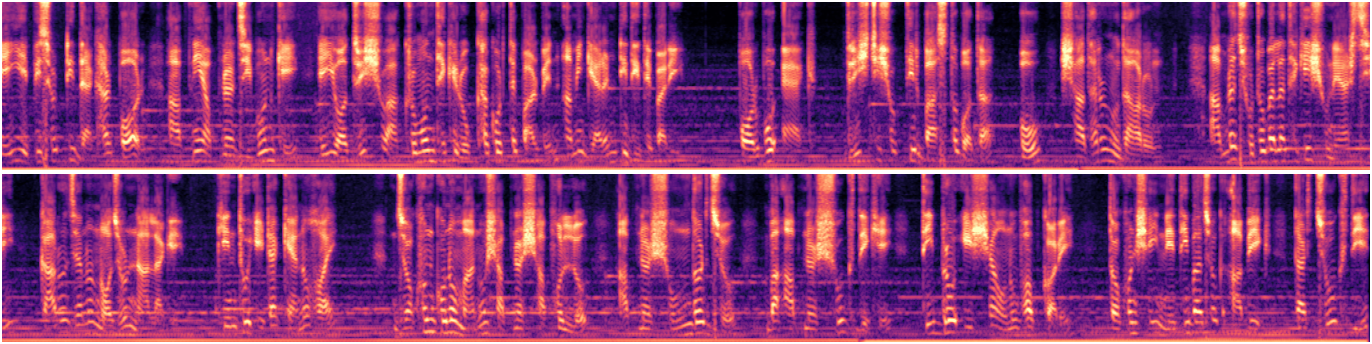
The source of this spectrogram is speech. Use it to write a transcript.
এই এপিসোডটি দেখার পর আপনি আপনার জীবনকে এই অদৃশ্য আক্রমণ থেকে রক্ষা করতে পারবেন আমি গ্যারান্টি দিতে পারি। পর্ব এক, দৃষ্টিশক্তির বাস্তবতা ও সাধারণ উদাহরণ। আমরা ছোটবেলা থেকেই শুনে আসছি, কারও যেন নজর না লাগে। কিন্তু এটা কেন হয়? যখন কোনো মানুষ আপনার সাফল্য, আপনার সৌন্দর্য বা আপনার সুখ দেখে তীব্র ঈর্ষা অনুভব করে, তখন সেই নেতিবাচক আবেগ তার চোখ দিয়ে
